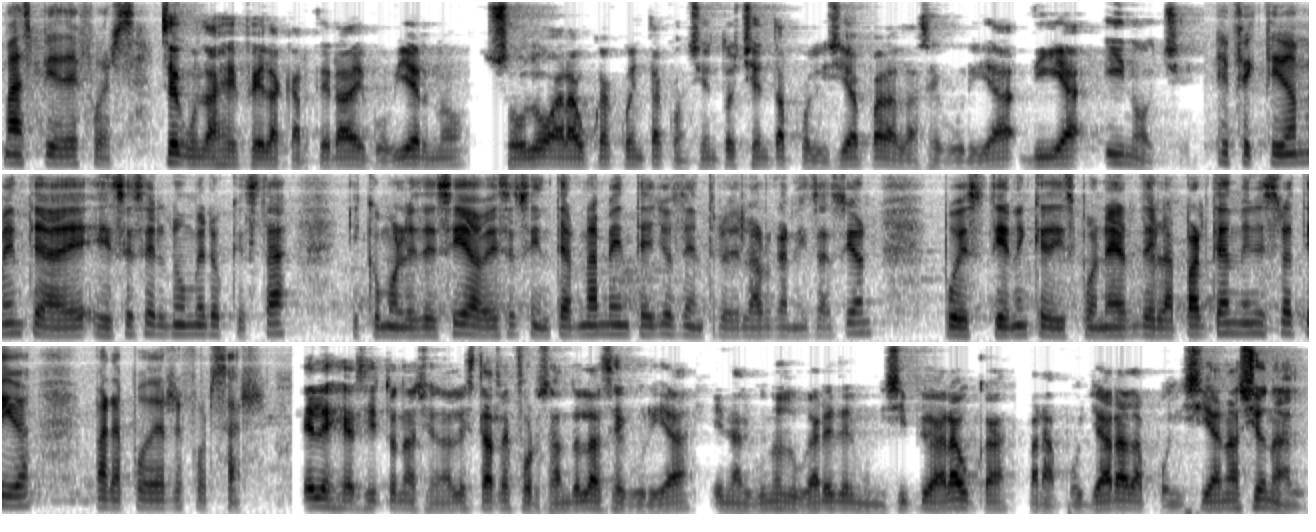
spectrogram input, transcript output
más pie de fuerza. Según la jefe de la cartera de gobierno, solo Arauca cuenta con 180 policías para la seguridad día y noche. Efectivamente, ese es el número que está y como les decía, a veces internamente ellos dentro de la organización pues tienen que disponer de la parte administrativa para poder reforzar. El Ejército Nacional está reforzando la seguridad en algunos lugares del municipio de Arauca para apoyar a la Policía Nacional.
